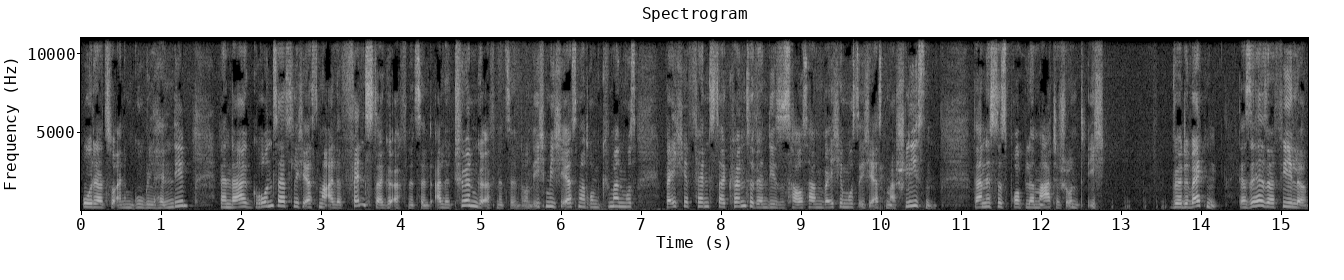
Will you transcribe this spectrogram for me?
oder zu einem Google-Handy, wenn da grundsätzlich erstmal alle Fenster geöffnet sind, alle Türen geöffnet sind und ich mich erstmal darum kümmern muss, welche Fenster könnte denn dieses Haus haben, welche muss ich erstmal schließen, dann ist es problematisch. Und ich würde wetten, dass sehr, sehr viele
